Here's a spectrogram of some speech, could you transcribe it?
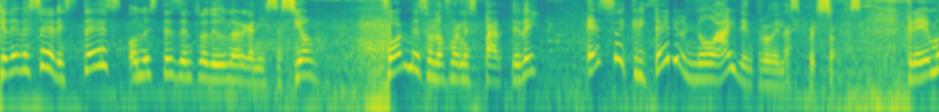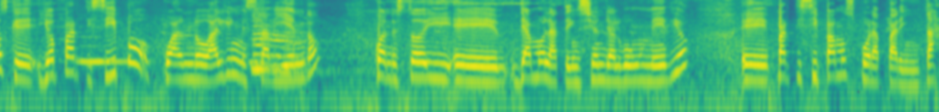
que debe ser, estés o no estés dentro de una organización, formes o no formes parte de. Ese criterio no hay dentro de las personas. Creemos que yo participo cuando alguien me está viendo, cuando estoy, eh, llamo la atención de algún medio, eh, participamos por aparentar.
